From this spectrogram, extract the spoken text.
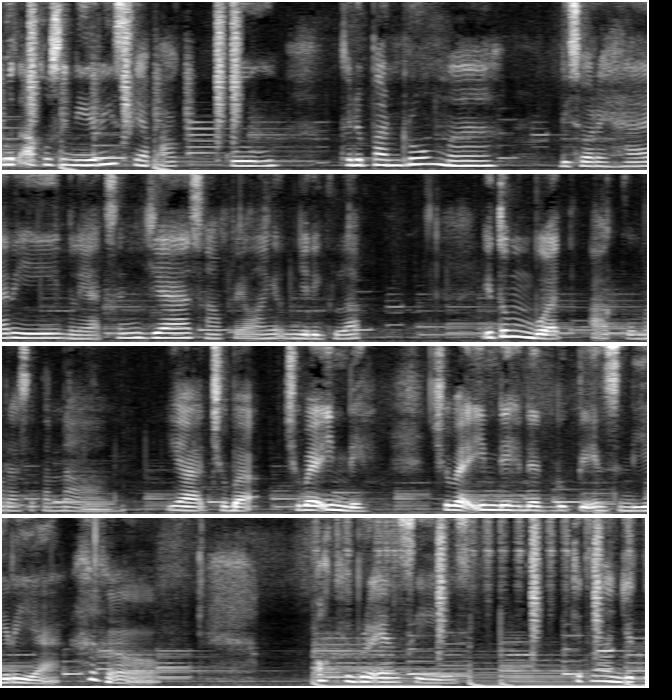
buat aku sendiri setiap aku ke depan rumah di sore hari melihat senja sampai langit menjadi gelap itu membuat aku merasa tenang. Ya coba cobain deh, cobain deh dan buktiin sendiri ya. Oke bro and kita lanjut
